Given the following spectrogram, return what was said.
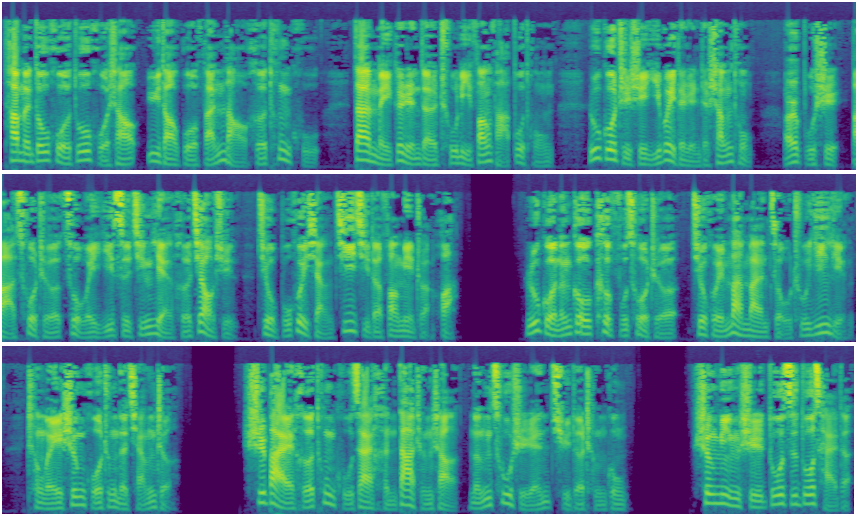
他们都或多或少遇到过烦恼和痛苦，但每个人的处理方法不同。如果只是一味的忍着伤痛，而不是把挫折作为一次经验和教训，就不会向积极的方面转化。如果能够克服挫折，就会慢慢走出阴影，成为生活中的强者。失败和痛苦在很大程度上能促使人取得成功。生命是多姿多彩的。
